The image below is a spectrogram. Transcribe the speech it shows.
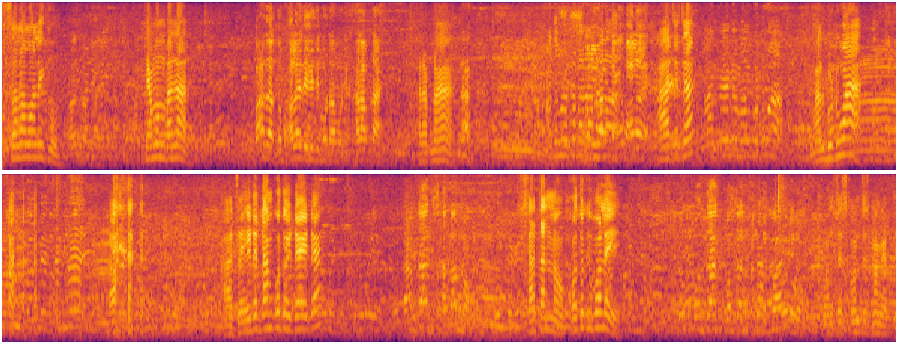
আসসালামু আলাইকুম। কেমন বাজার? বাজার তো ভালোই দেখেছি মোটামুটি খারাপ নাই। খারাপ না হ্যাঁ? ভালো আচ্ছা আচ্ছা। মালবটুয়া আচ্ছা এটার দাম কত? এটা এটা? সাতান্ন। কত কি বলে? পঞ্চাশ পঞ্চাশ ভাঙাতে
